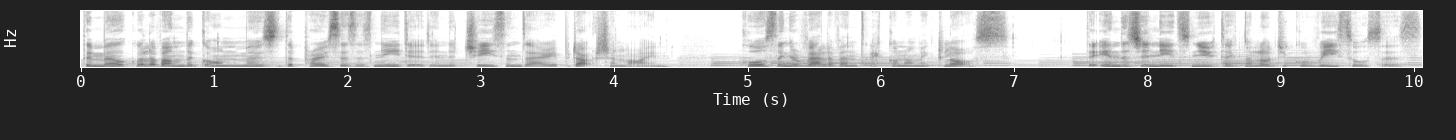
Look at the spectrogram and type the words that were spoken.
the milk will have undergone most of the processes needed in the cheese and dairy production line, causing a relevant economic loss. The industry needs new technological resources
